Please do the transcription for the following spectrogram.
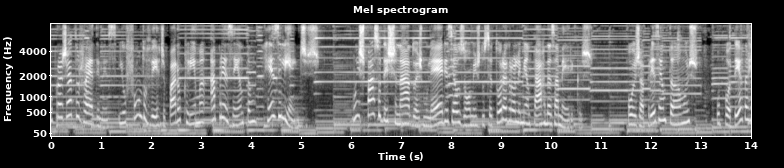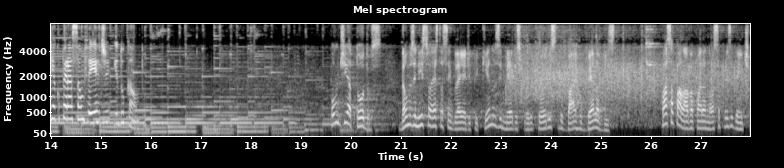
o projeto Readiness e o Fundo Verde para o Clima apresentam Resilientes. Um espaço destinado às mulheres e aos homens do setor agroalimentar das Américas. Hoje apresentamos o poder da recuperação verde e do campo. Bom dia a todos! Damos início a esta Assembleia de Pequenos e Médios Produtores do bairro Bela Vista. Passo a palavra para a nossa presidente,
